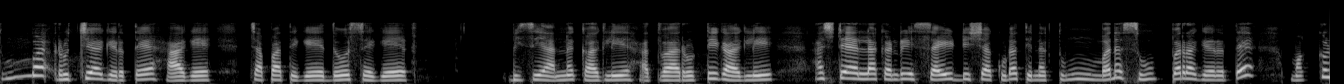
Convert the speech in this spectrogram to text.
ತುಂಬ ರುಚಿಯಾಗಿರುತ್ತೆ. ಹಾಗೆ ಚಪಾತಿಗೆ, ದೋಸೆಗೆ, ಬಿಸಿ ಅನ್ನಕ್ಕಾಗಲಿ ಅಥವಾ ರೊಟ್ಟಿಗಾಗಲಿ ಅಷ್ಟೇ ಅಲ್ಲ ಕಣ್ರಿ ಸೈಡ್ ಡಿಶ್ಶಾಗಿ ಕೂಡ ತಿನ್ನೋಕೆ ತುಂಬಾ ಸೂಪರಾಗಿರುತ್ತೆ ಮಕ್ಕಳ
